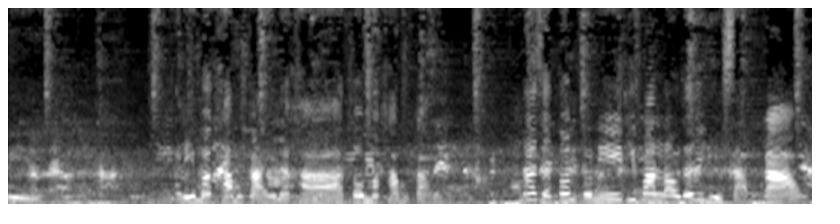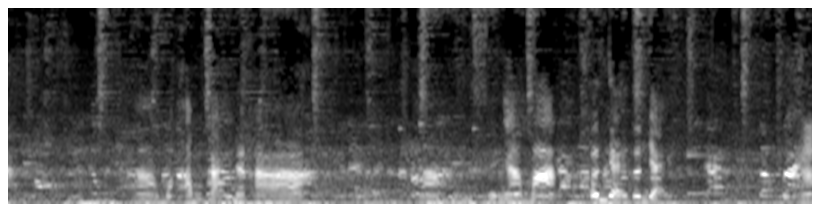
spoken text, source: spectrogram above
มี อันนี้มะขามไก่นะคะ ต้นมะขามไก่ น่าจะต้นตัวนี้ที่บ้านเราได้จะอยู่39อ่ามะขามไก่นะคะอ่าสวยงามมากต้นใหญ่ต้นใหญ่อ่า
